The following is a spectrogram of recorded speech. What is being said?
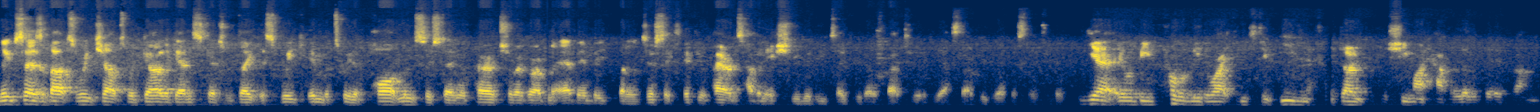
Luke says about to reach out to a girl again, scheduled date this week in between apartments, so staying with parents, should I grab an Airbnb for logistics? If your parents have an issue with you taking those back to you, yes, that would be the obvious thing to do. yeah, it would be probably the right thing to do, even if they don't, because she might have a little bit of um,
